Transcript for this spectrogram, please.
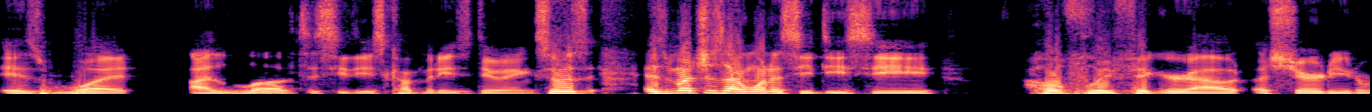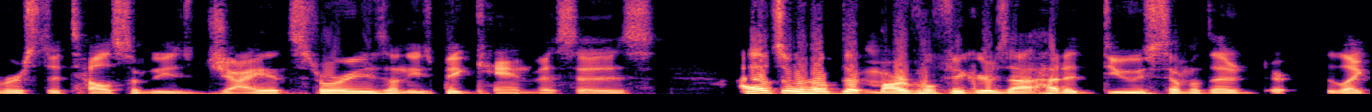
is what I love to see these companies doing. So as as much as I want to see DC hopefully figure out a shared universe to tell some of these giant stories on these big canvases, I also hope that Marvel figures out how to do some of the er, like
